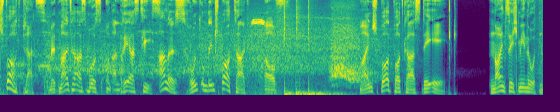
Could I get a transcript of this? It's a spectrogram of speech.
Sportplatz mit Malta Asmus und Andreas Thies. Alles rund um den Sporttag auf meinsportpodcast.de. 90 Minuten,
